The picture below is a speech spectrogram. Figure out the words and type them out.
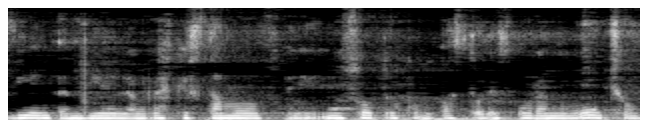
bien también. La verdad es que estamos eh, nosotros como pastores orando mucho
